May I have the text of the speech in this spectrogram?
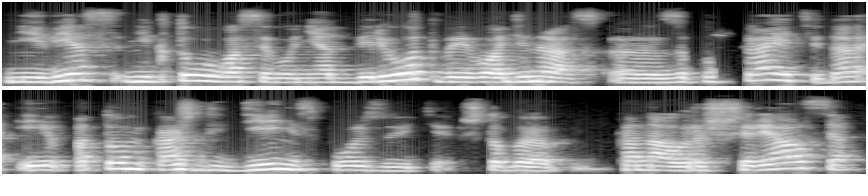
ни вес, никто у вас его не отберет, вы его один раз э, запускаете, да, и потом каждый день используете, чтобы канал расширялся.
